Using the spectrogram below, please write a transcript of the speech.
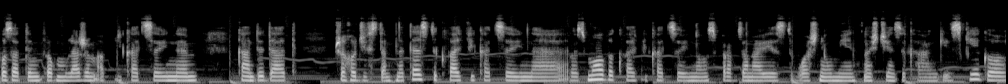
Poza tym formularzem aplikacyjnym kandydat przechodzi wstępne testy kwalifikacyjne, rozmowę kwalifikacyjną, sprawdzana jest właśnie umiejętność języka angielskiego,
